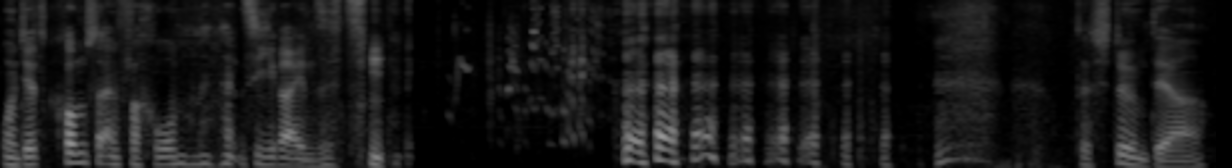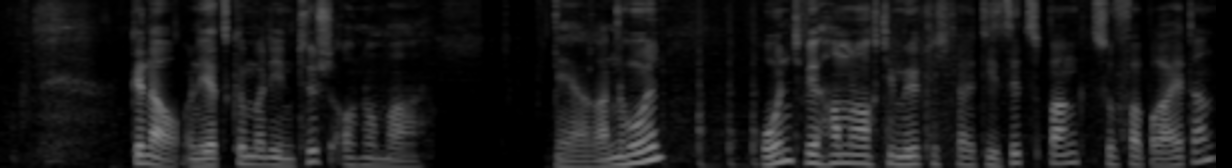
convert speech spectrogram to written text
Und jetzt kommst du einfach rum und kannst dich reinsitzen. das stimmt, ja. Genau, und jetzt können wir den Tisch auch noch mal näher ranholen. Und wir haben auch die Möglichkeit, die Sitzbank zu verbreitern.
